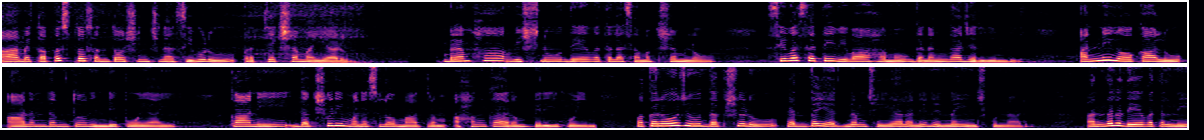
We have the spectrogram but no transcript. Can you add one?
ఆమె తపస్సుతో సంతోషించిన శివుడు ప్రత్యక్షమయ్యాడు. బ్రహ్మ విష్ణు దేవతల సమక్షంలో శివసతి వివాహము ఘనంగా జరిగింది. అన్ని లోకాలు ఆనందంతో నిండిపోయాయి. కానీ దక్షుడి మనసులో మాత్రం అహంకారం పెరిగిపోయింది. ఒకరోజు దక్షుడు పెద్ద యజ్ఞం చేయాలని నిర్ణయించుకున్నాడు. అందరు దేవతల్ని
